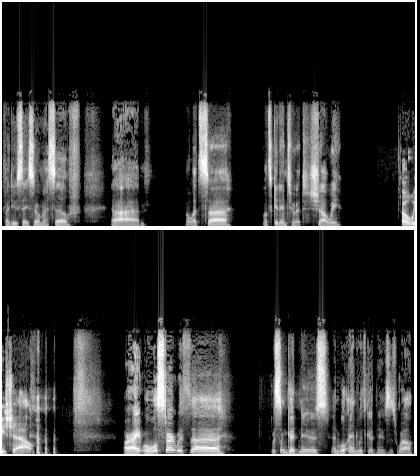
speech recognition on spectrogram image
if I do say so myself. Um But let's uh let's get into it, shall we? Oh, we shall. All right. Well, we'll start with uh with some good news and we'll end with good news as well.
